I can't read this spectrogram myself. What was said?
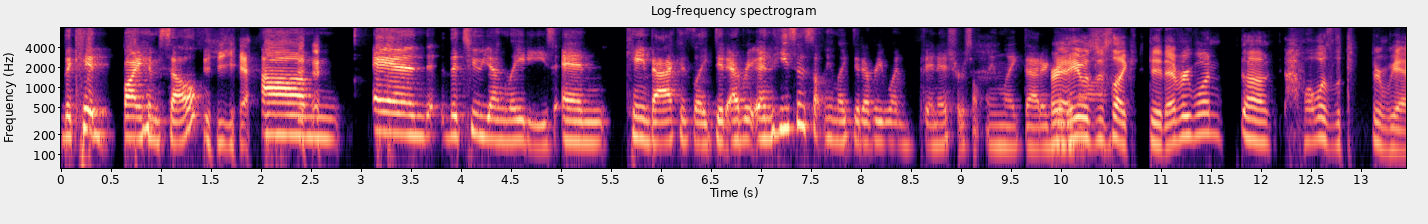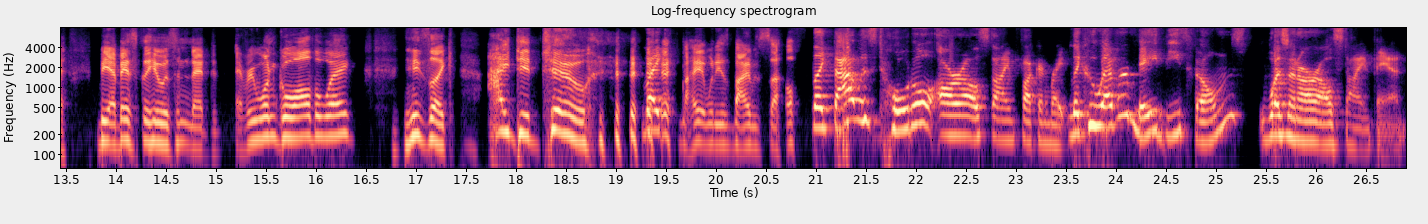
the kid by himself yeah. um and the two young ladies and came back as like did every and he says something like did everyone finish or something like that or Right, he was on? just like, did everyone? uh What was the term? Yeah, but yeah. Basically, he was in that. Did everyone go all the way? He's like, I did too. Like- when he was by himself. like that was total R.L. Stine fucking right. Like whoever made these films was an R.L. Stine fan.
